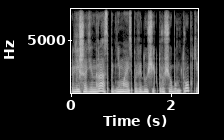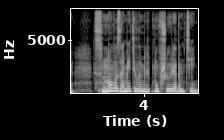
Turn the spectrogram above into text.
Лишь один раз, поднимаясь по ведущей к трущобам тропке, снова заметила мелькнувшую рядом тень.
